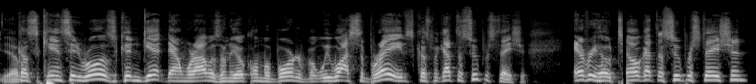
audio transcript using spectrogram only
Yep. because the Kansas City Royals couldn't get down where I was on the Oklahoma border, but we watched the Braves because we got the Superstation. Every hotel got the Superstation.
